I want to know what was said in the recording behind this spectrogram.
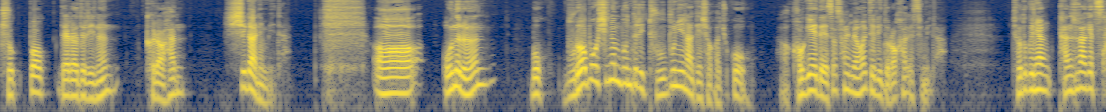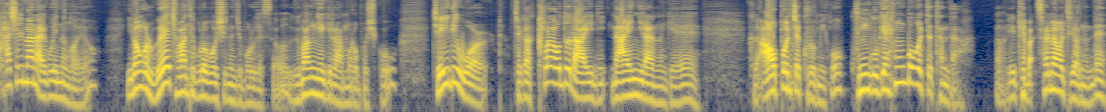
축복 내려드리는 그러한 시간입니다. 어, 오늘은 뭐 물어보시는 분들이 두 분이나 계셔가지고 어, 거기에 대해서 설명을 드리도록 하겠습니다. 저도 그냥 단순하게 사실만 알고 있는 거예요. 이런 걸 왜 저한테 물어보시는지 모르겠어. 음악 얘기를 안 물어보시고 JD 월드 제가 cloud nine, nine이라는 게 그 아홉 번째 구름이고 궁극의 행복을 뜻한다. 어, 이렇게 설명을 드렸는데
